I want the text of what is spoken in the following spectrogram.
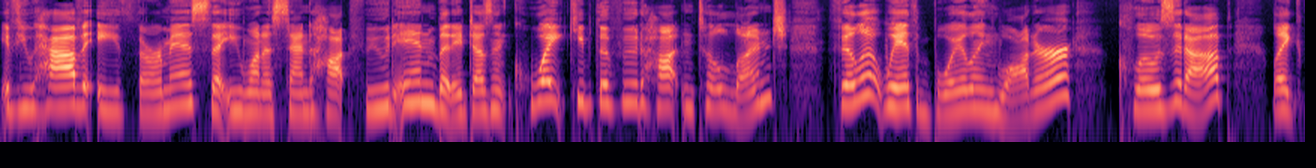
if you have a thermos that you want to send hot food in, but it doesn't quite keep the food hot until lunch, fill it with boiling water, close it up, like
